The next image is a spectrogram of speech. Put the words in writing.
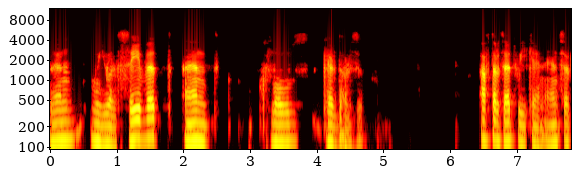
then we will save it and close girders after that we can insert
